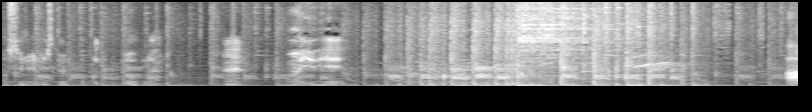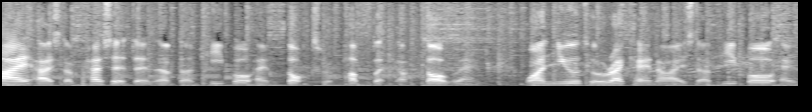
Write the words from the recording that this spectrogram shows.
also known as the Republic of Dogland. Eh, why are you here? I, as the President of the People and Dogs Republic of Dogland, want you to recognize the People and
